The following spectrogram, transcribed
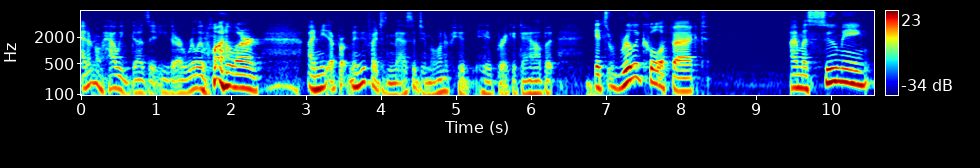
I don't know how he does it either. I really want to learn I need maybe if I just message him, I wonder if he'd he'd break it down. But it's really cool effect. I'm assuming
